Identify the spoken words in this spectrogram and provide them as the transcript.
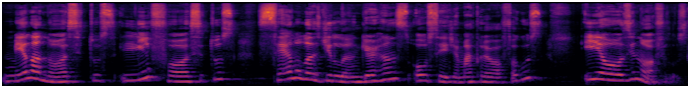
melanócitos, linfócitos, células de Langerhans, ou seja, macrófagos, e eosinófilos.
